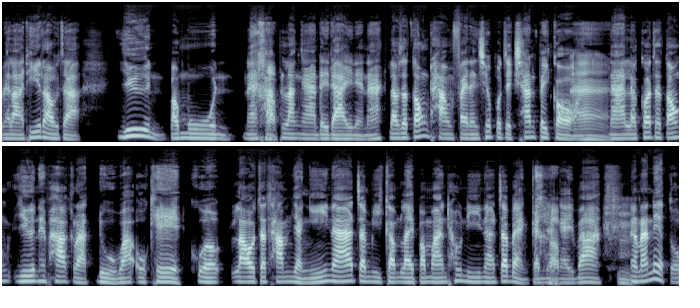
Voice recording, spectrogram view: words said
เวลาที่เราจะ ยื่นประมูลนะครัครับบพลังงานใดๆเนี่ยนะเราจะต้องทำ financial projection ไปก่อนอ่านนะแล้วก็จะต้องยื่นให้ภาครัฐดูว่าโอเคเราจะทำอย่างนี้นะ จะมีกำไรประมาณเท่านี้นะ จะแบ่งกันยังไงบ้างอืมดังนั้นเนี่ยตัว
